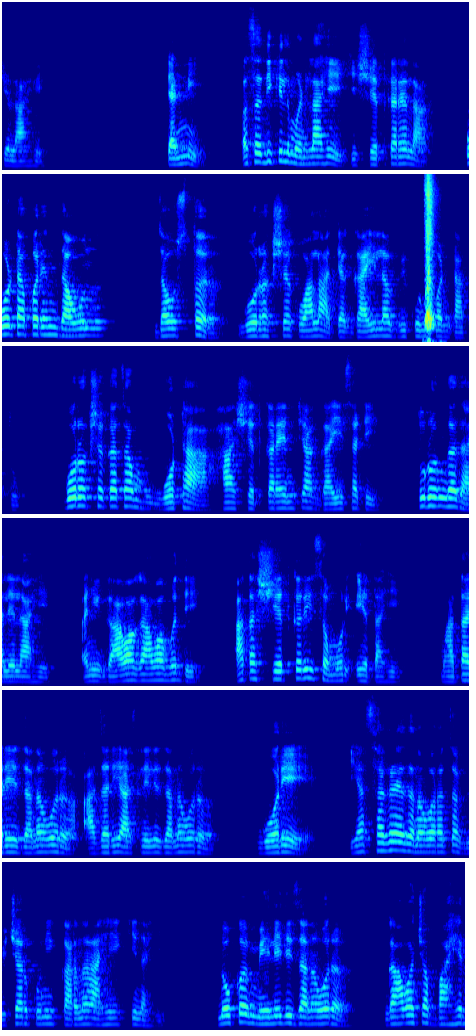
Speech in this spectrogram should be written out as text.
केला आहे. त्यांनी असं देखील म्हटलं आहे की शेतकऱ्याला कोर्टापर्यंत जाऊन जाऊस तर गोरक्षकवाला त्या गायीला विकून पण टाकतो. गोरक्षकाचा गोठा हा शेतकऱ्यांच्या गायीसाठी तुरुंग झालेला आहे आणि गावागावामध्ये आता शेतकरी समोर येत आहे. म्हातारे जनावरं आजारी असलेले जनावरं गोरे या सगळ्या जनावरांचा विचार कोणी करणार आहे की नाही? लोक मेलेली जनावरं गावाच्या बाहेर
